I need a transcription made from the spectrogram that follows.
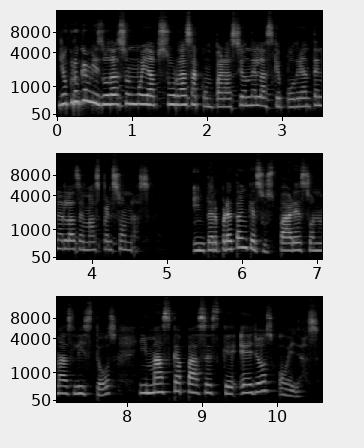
Yo creo que mis dudas son muy absurdas a comparación de las que podrían tener las demás personas. Interpretan que sus pares son más listos y más capaces que ellos o ellas.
